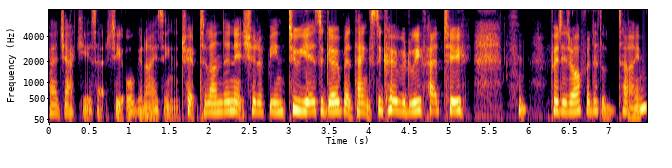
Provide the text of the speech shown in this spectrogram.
Uh, Jackie is actually organising the trip to London. It should have been two years ago, but thanks to COVID, we've had to put it off a little time.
